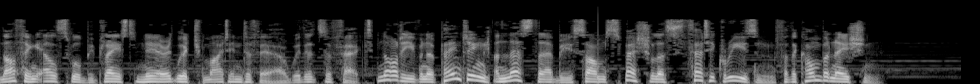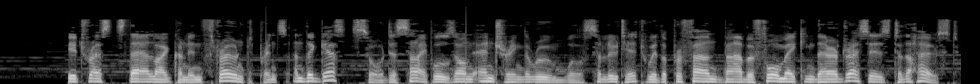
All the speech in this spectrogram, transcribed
Nothing else will be placed near it which might interfere with its effect, not even a painting, unless there be some special aesthetic reason for the combination. It rests there like an enthroned prince, and the guests or disciples on entering the room will salute it with a profound bow before making their addresses to the host.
